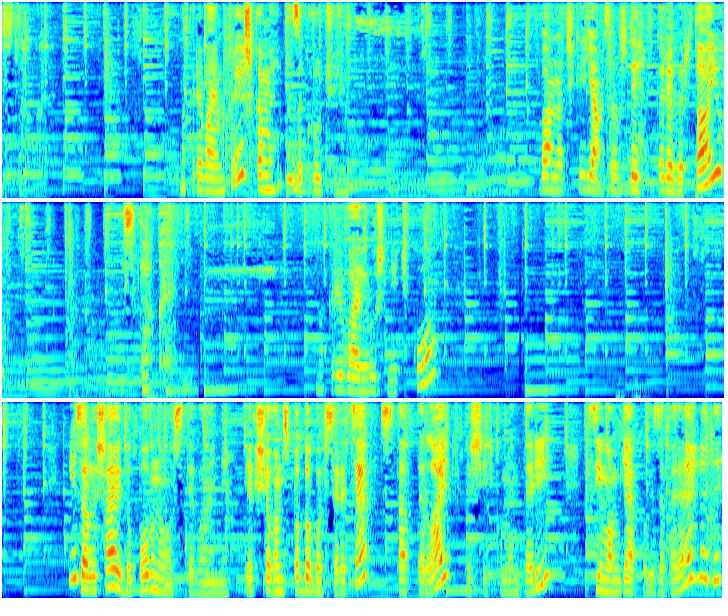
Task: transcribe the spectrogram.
Ось так. Накриваємо кришками і закручуємо. Баночки я завжди перевертаю. Ось так. Накриваю рушничком і залишаю до повного остивання. Якщо вам сподобався рецепт, ставте лайк, пишіть коментарі. Всім вам дякую за перегляди.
